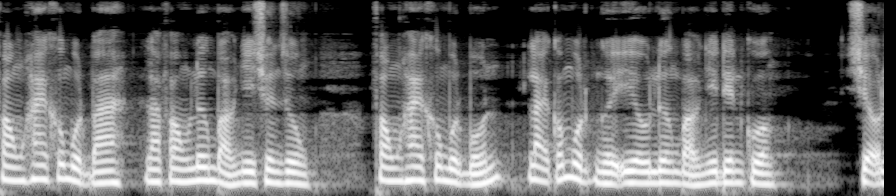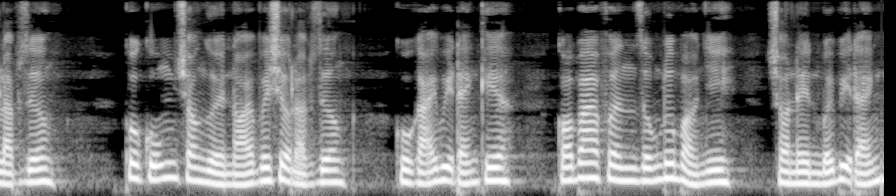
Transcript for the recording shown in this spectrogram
Phòng 2013 là phòng Lương Bảo Nhi chuyên dùng, phòng 2014 lại có một người yêu Lương Bảo Nhi điên cuồng. Triệu Lạp Dương, cô cũng cho người nói với Triệu Lạp Dương, cô gái bị đánh kia có 3 phần giống Lương Bảo Nhi, cho nên mới bị đánh.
